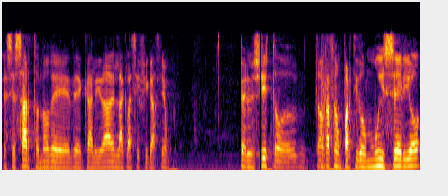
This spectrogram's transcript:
ese salto ¿no? de, calidad en la clasificación. Pero insisto, tengo que hacer un partido muy serio,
